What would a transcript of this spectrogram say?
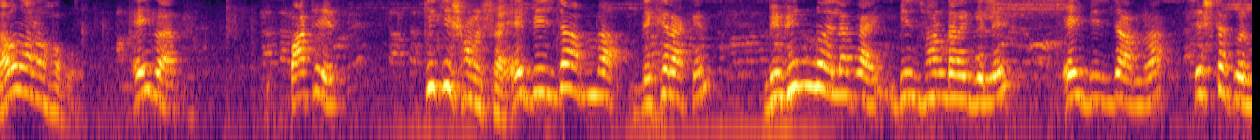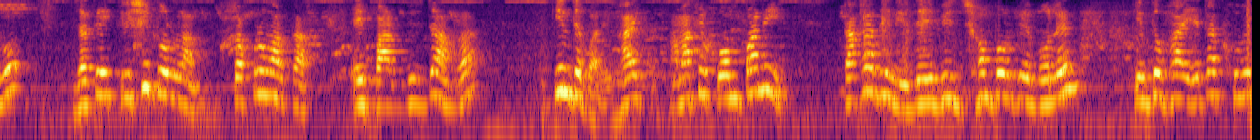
লাভবানও হব এইবার পাটের কি কি সমস্যা? এই বীজটা আমরা দেখে রাখেন, বিভিন্ন এলাকায় বীজ ভাণ্ডারে গেলে এই বীজটা আমরা চেষ্টা করব যাতে এই কৃষি কল্যাণ চক্রমার্কা এই পাট বীজটা আমরা কিনতে পারি ভাই, আমাকে কোম্পানি টাকা দিনি যে এই বীজ সম্পর্কে বলেন, কিন্তু ভাই এটা খুবই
